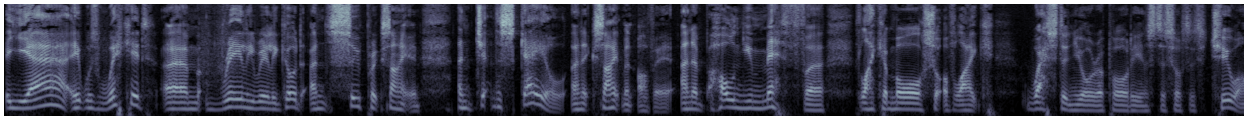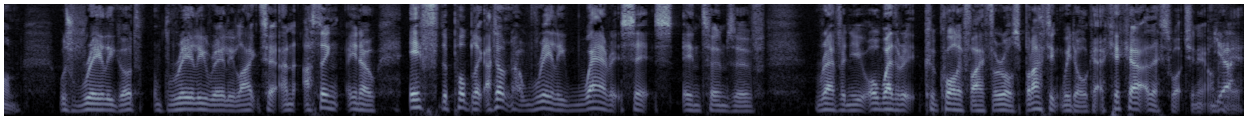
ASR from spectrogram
yeah, it was wicked. Um, really, really good and super exciting. And j- the scale and excitement of it, and a whole new myth for like a more sort of like Western Europe audience to sort of chew on, was really good. Really, really liked it. And I think, you know, if the public, I don't know really where it sits in terms of revenue or whether it could qualify for us, but I think we'd all get a kick out of this watching it on Yeah. here.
